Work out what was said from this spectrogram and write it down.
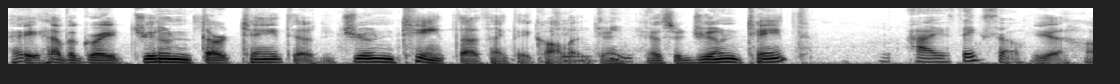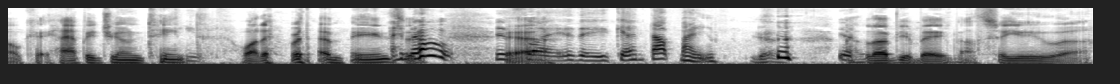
Hey, have a great June 13th, uh, Juneteenth, I think they call it. June- Juneteenth. Is it Juneteenth? I think so. Yeah, okay. Happy Juneteenth, whatever that means. I know. It's Yeah. like they can't stop mine. Yeah. I love you, babe. I'll see you uh,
